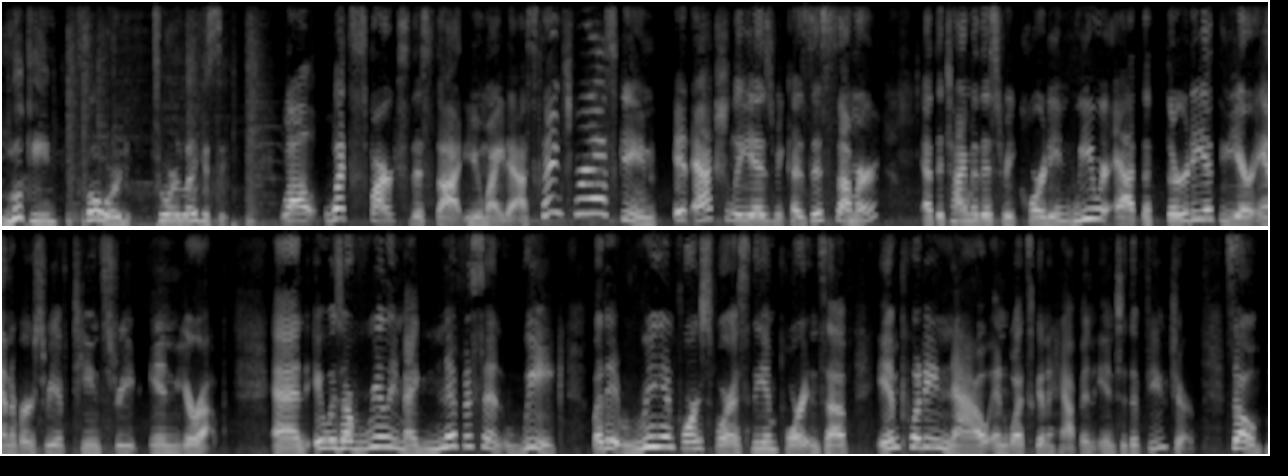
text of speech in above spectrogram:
looking forward to our legacy. Well, what sparks this thought, you might ask? Thanks for asking. It actually is because this summer, at the time of this recording, we were at the 30th year anniversary of Teen Street in Europe. And it was a really magnificent week, but it reinforced for us the importance of inputting now and what's going to happen into the future. So,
